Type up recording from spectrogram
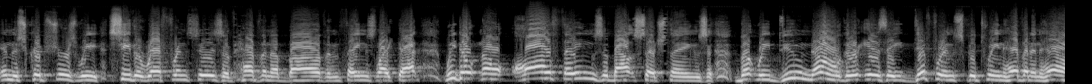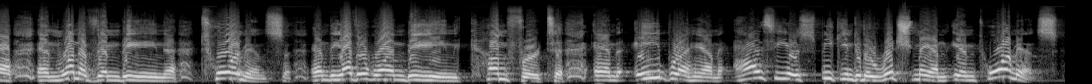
in the scriptures we see the references of heaven above and things like that. We don't know all things about such things, but we do know there is a difference between heaven and hell, and one of them being torments, and the other one being comfort. And Abraham, as he is speaking to the rich man in torments,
